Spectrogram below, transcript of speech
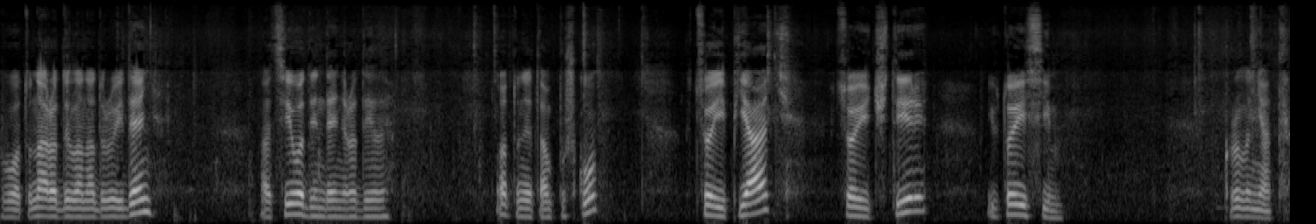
Вот, вона родила на другий день, а ці один день родили. От вони там пушку. В цієї 5, в цієї 4 і в тої 7. Кроленят.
